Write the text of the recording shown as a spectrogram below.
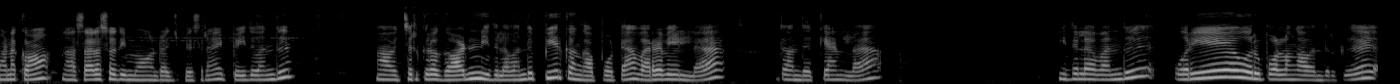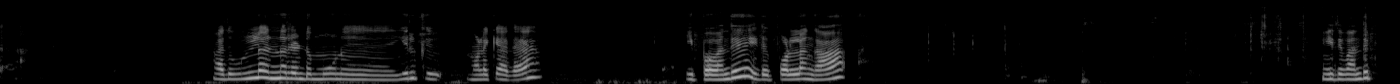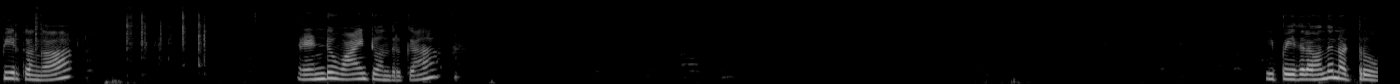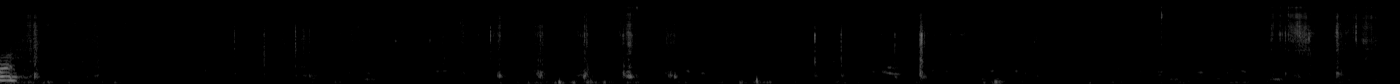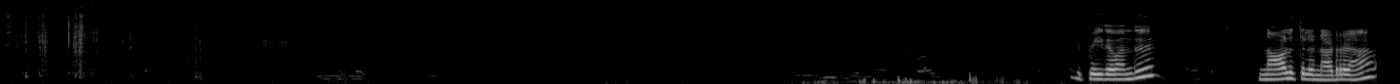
வணக்கம். நான் சரஸ்வதி மோகன்ராஜ் பேசுகிறேன் இப்போ இது வந்து நான் வச்சுருக்கிற கார்டன் இதில் வந்து பீர்க்கங்காய் போட்டேன். வரவே இல்லை. இது அந்த கேனில் இதில் வந்து ஒரே ஒரு பொடலங்காய் வந்திருக்கு. அது உள்ளே இன்னும் ரெண்டு மூணு இருக்குது முளைக்காத. இப்போ வந்து இது பொடலங்காய் இது வந்து பீர்க்கங்காய் ரெண்டும் வாங்கிட்டு வந்திருக்கேன். இப்போ இதில் வந்து நட்டுருவோம். இப்போ இதை வந்து நாலுத்தில் நடுறேன்.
